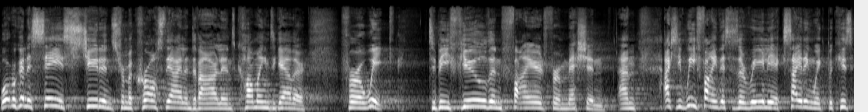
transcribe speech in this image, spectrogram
what we're going to see is students from across the island of Ireland coming together for a week to be fueled and fired for mission. And actually, we find this is a really exciting week because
